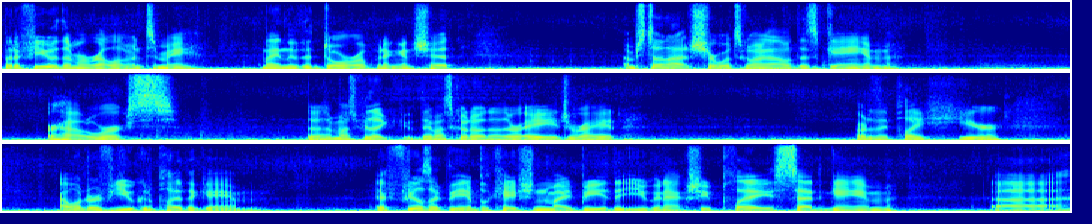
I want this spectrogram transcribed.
but a few of them are relevant to me. Mainly the door opening and shit. I'm still not sure what's going on with this game. Or how it works. There must be like, they must go to another age, right? Or do they play here? I wonder if you could play the game. It feels like the implication might be that you can actually play said game, uh,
